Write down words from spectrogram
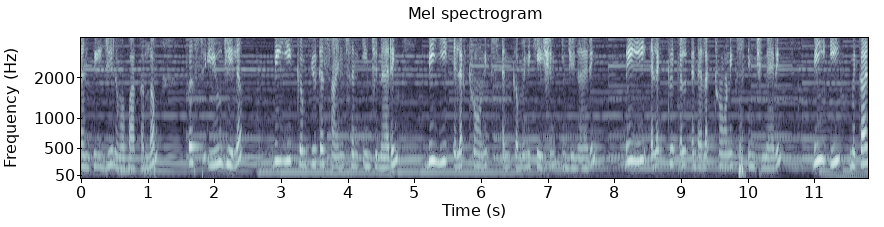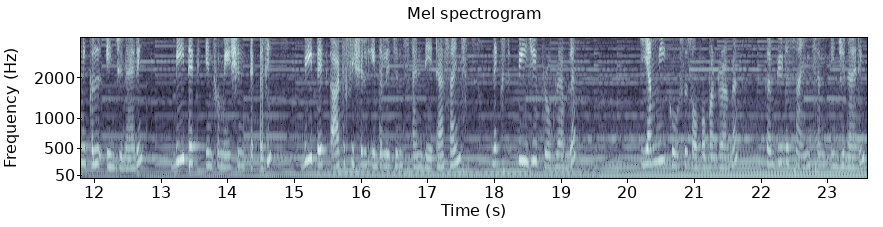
அண்ட் பிஜி நம்ம பார்த்துடலாம். ஃபர்ஸ்ட் யூஜியில் BE computer science and engineering BE electronics and communication engineering BE electrical and electronics engineering BE mechanical engineering BTech information technology BTech artificial intelligence and data science next PG ப்ரோக்ராமில் எம்இ கோர்சஸ் ஆஃபர் பண்ணுறாங்க computer science and engineering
